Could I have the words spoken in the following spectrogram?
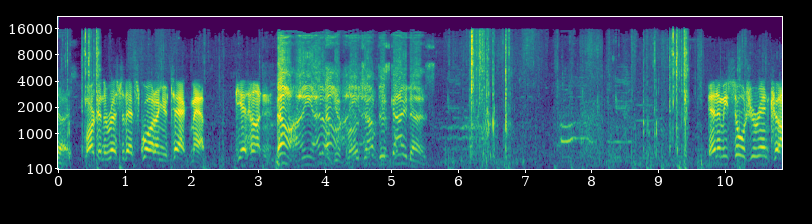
Kill. Marking the rest of that squad on your tac map. Get hunting. No, honey, I don't give blowjob. This guy does. Enemy soldier incoming.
